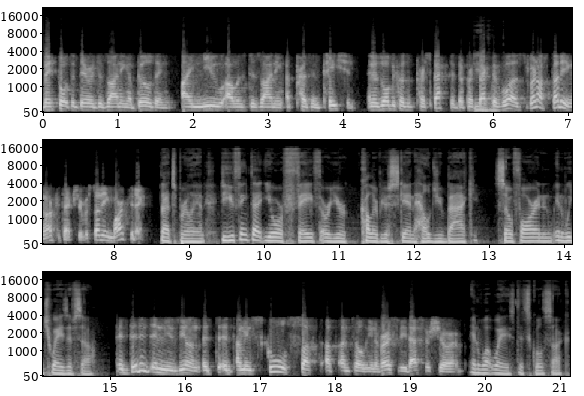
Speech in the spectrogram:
They thought that they were designing a building. I knew I was designing a presentation. And it was all because of perspective. The perspective Beautiful. was we're not studying architecture, we're studying marketing. That's brilliant. Do you think that your faith or your color of your skin held you back so far? And in, in which ways, if so? It didn't in New Zealand. It, it, I mean, school sucked up until university, that's for sure. In what ways did school suck?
